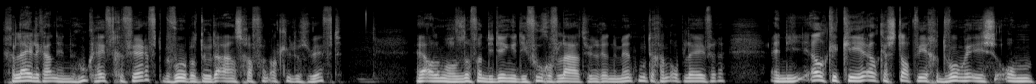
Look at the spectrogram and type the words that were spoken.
geleidelijk aan in een hoek heeft geverfd, bijvoorbeeld door de aanschaf van Oculus Rift. Hè, allemaal van die dingen die vroeg of laat hun rendement moeten gaan opleveren. En die elke keer, elke stap weer gedwongen is om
